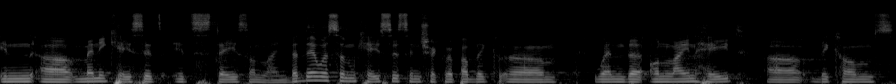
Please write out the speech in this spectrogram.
in uh, many cases it stays online. But there were some cases in Czech Republic um, when the online hate uh, becomes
